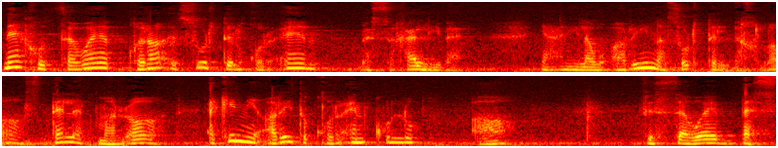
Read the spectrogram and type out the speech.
ناخد ثواب قراءة سورة القرآن بس خلي بالك يعني لو قرينا سورة الإخلاص ثلاث مرات أكني قريت القرآن كله آه في الثواب بس.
